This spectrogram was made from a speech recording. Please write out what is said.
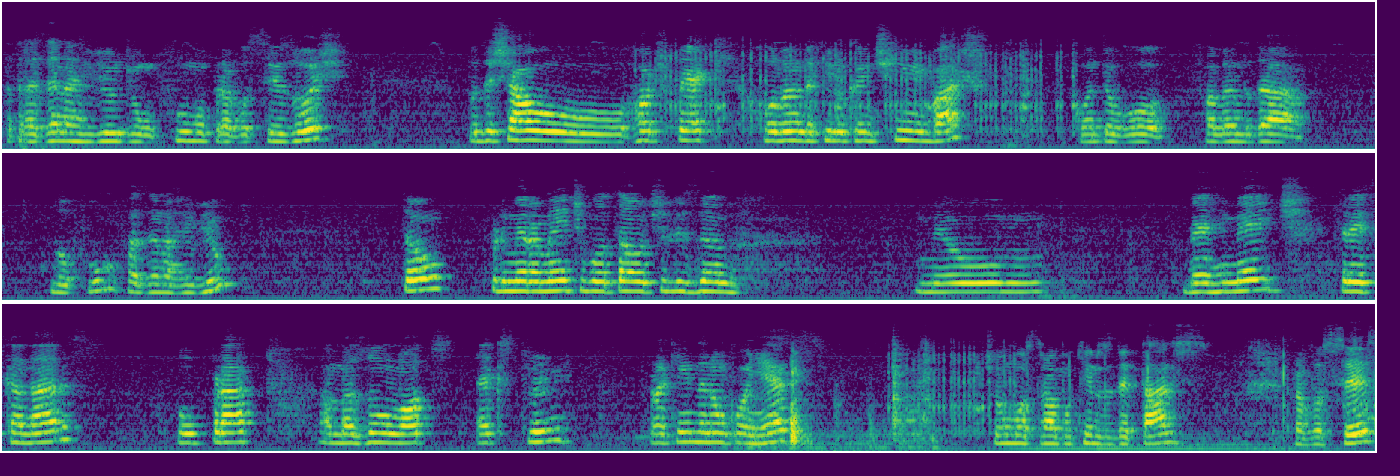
tá trazendo a review de um fumo para vocês hoje, vou deixar o hot pack rolando aqui no cantinho embaixo, enquanto eu vou falando da, do fumo, fazendo a review, então primeiramente vou estar utilizando meu BR Made, três canárias, o prato Amazon Lotus Extreme. Para quem ainda não conhece, deixa eu mostrar um pouquinho dos detalhes para vocês.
